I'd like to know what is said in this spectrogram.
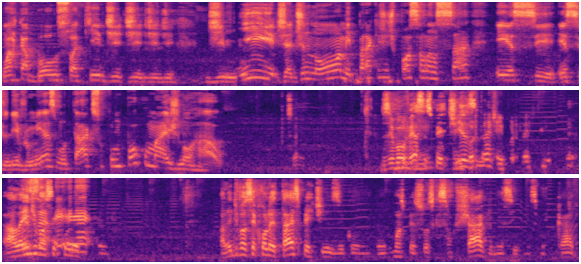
um arcabouço aqui de, de, de, de, de mídia, de nome, para que a gente possa lançar esse, esse livro mesmo, o Taxo, com um pouco mais de know-how. Desenvolver uhum. essa expertise. É importante, é importante. Além de você. É, é além de você coletar expertise com, com algumas pessoas que são chave nesse, nesse mercado,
